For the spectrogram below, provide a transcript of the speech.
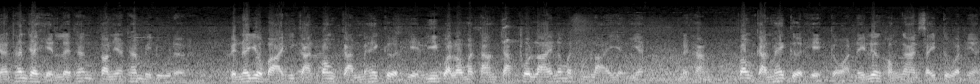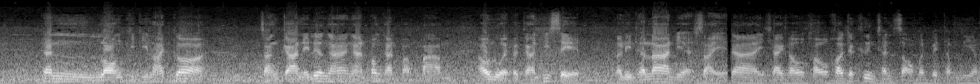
นะท่านจะเห็นเลยท่านตอนนี้ท่านไปดูเลย เป็นนโยบายที่การป้องกันไม่ให้เกิดเหตุดีกว่าเรามาตามจับคนร้ายแล้วมาทำลายอย่างเนี้ยนะครับป้องกันไม่ให้เกิดเหตุก่อนในเรื่องของงานสายตรวจเนี่ยท่านรองกิติรัตน์ก็สั่งการในเรื่องงานงานป้องกันปราบปรามเอาหน่วยประการพิเศษอรินทราชเนี่ยใส่ได้ใช่เขาเขาเขาจะขึ้นชั้นสองมันเป็นธรรมเนียม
